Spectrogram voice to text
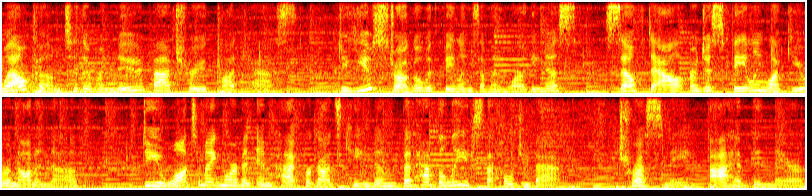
Welcome to the Renewed by Truth podcast. Do you struggle with feelings of unworthiness, self doubt, or just feeling like you are not enough? Do you want to make more of an impact for God's kingdom but have beliefs that hold you back? Trust me, I have been there.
